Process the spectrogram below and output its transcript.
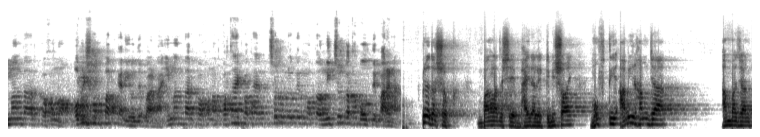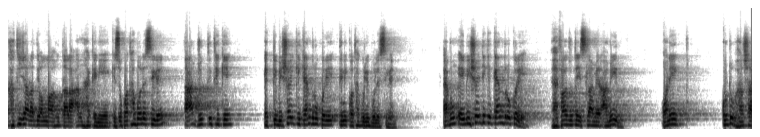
ইমানদার কখনো অভিসম্পাদকারী হতে পারে না, ইমানদার কখনো কথায় কথায় ছোট লোকের মতো নিচু কথা বলতে পারে না। প্রিয় দর্শক, বাংলাদেশে ভাইরাল একটি বিষয়, মুফতি আমির হামজা আম্বাজান খাতিজা রাদি আল্লাহ তালা আনহাকে নিয়ে কিছু কথা বলেছিলেন। তার যুক্তি থেকে একটি বিষয়কে কেন্দ্র করে তিনি কথাগুলি বলেছিলেন। এবং এই বিষয়টিকে কেন্দ্র করে হেফাজতে ইসলামের আমির অনেক কটু ভাষা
